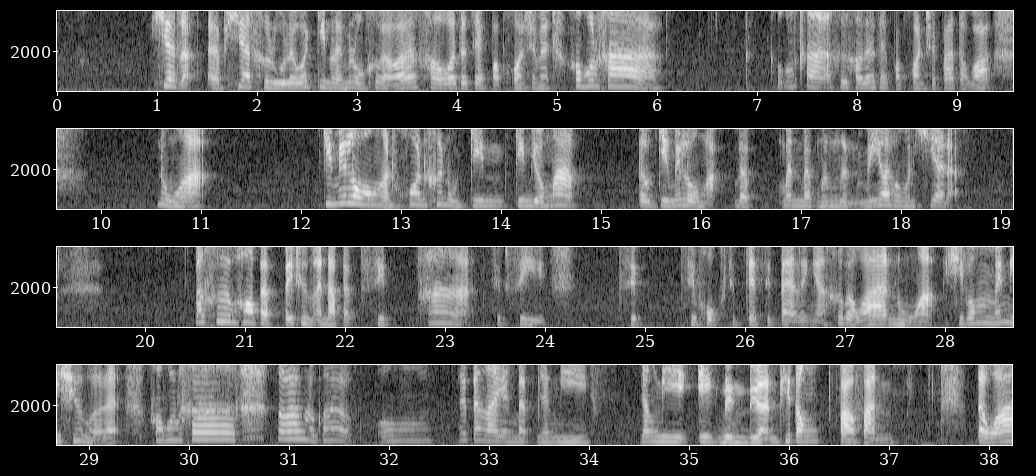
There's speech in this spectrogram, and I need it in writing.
เครียดอะแอบเครียด คือรู้เลยว่ากินอะไรไม่ลง คือแบบว่าเขาว่าจะแจกป๊อปคอนใช่ไหมขอบคุณค่ะขอบคุณค่ะ คือเขาจะแจกป๊อปคอนใช่ปะแต่ว่า หนูอะ กินไม่ลงอะทุกคนคือหนูกินกินเยอะมาก แต่กินไม่ลงอะ แบบมันแบบมันเหมือนไม่ย่อยเพราะมันเครียดอะแล้วคือพอแบบไปถึงอันดับแบบสิบห้าสิบสี่สิบสิบหกสิบเจ็ดสิบแปดอะไรเงี้ย คือแบบว่าหนูอะคิดว่ามันไม่มีชื่อหนูแล้วแหละ ขอบคุณค่ะ แล้วแบบหนูก็เลยแบบโอ้ไม่เป็นไรยังแบบยังมียังมีอีกหนึ่งเดือนที่ต้องฝ่าฟัน แต่ว่า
